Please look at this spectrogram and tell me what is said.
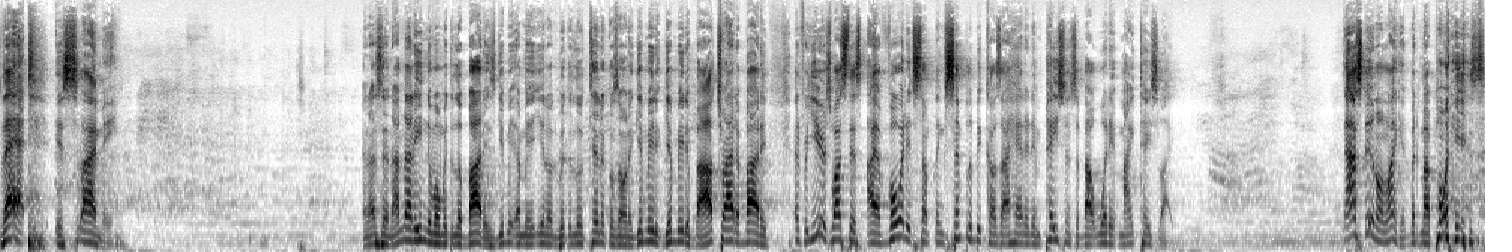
That is slimy. And I said, I'm not eating the one with the little bodies. Give me, I mean, you know, with the little tentacles on it. Give me, the, give me the. I'll try the body. And for years, watch this. I avoided something simply because I had an impatience about what it might taste like. Now I still don't like it, but my point is.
